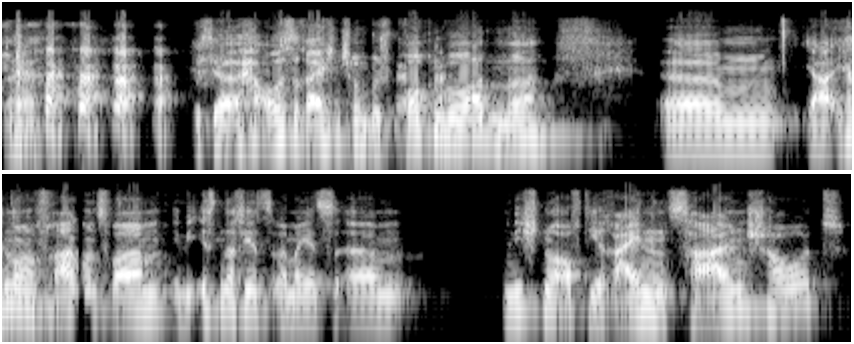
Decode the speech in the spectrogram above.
Ist ja ausreichend schon besprochen worden. Ne? Ähm, ja, ich habe noch eine Frage und zwar, wie ist denn das jetzt, wenn man jetzt ähm, nicht nur auf die reinen Zahlen schaut,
